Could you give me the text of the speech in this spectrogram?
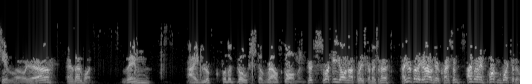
kill. Oh, yeah? And then what? Then I'd look for the ghost of Ralph Gorman. It's lucky you're not police commissioner. Now, you'd better get out of here, Cranston. I've got important work to do.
